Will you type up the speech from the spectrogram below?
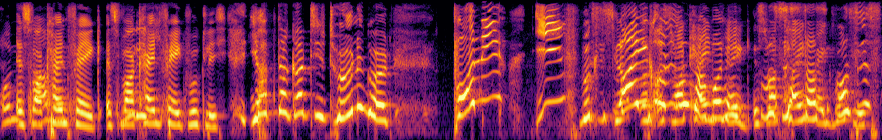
Und Es war kein Fake. Es war kein Fake, wirklich. Ihr habt da gerade die Töne gehört. Bonnie, Eve, Wirklich, Spike und es war kein Bonnie. Fake. Es Was war ist kein das? Fake, Was ist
